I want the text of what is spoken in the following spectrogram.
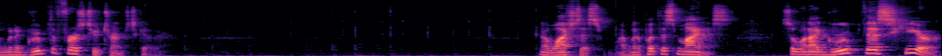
So I'm going to group the first two terms together. Now watch this. I'm going to put this minus. So when I group this here,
